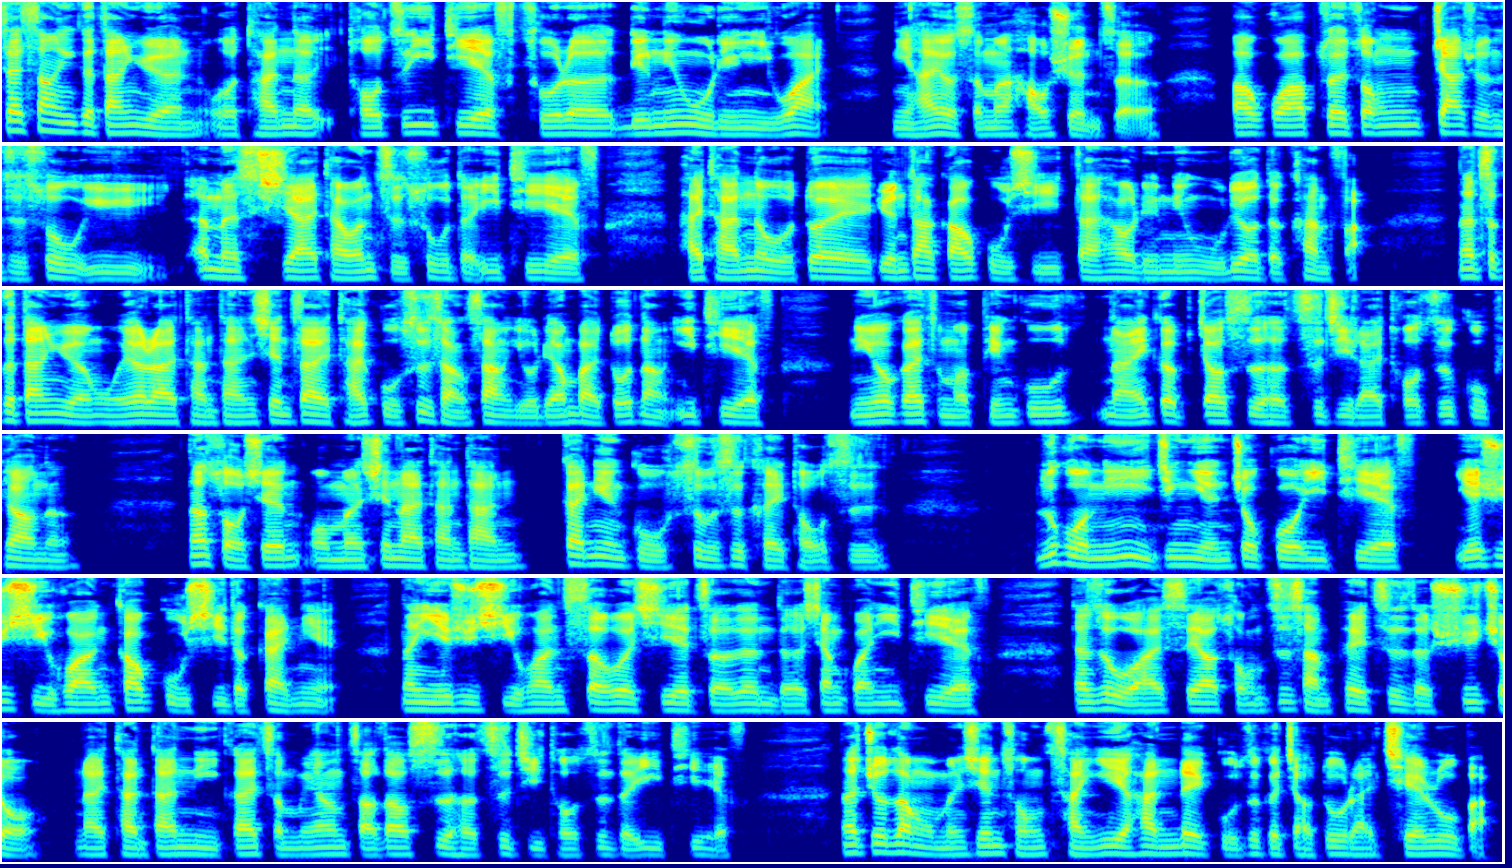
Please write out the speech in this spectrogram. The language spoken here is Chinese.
在上一个单元，我谈了投资 ETF，除了零零五零以外，你还有什么好选择？包括追踪加权指数与 MSCI 台湾指数的 ETF，还谈了我对元大高股息代号零零五六的看法。那这个单元我要来谈谈，现在台股市场上有两百多档 ETF，你又该怎么评估哪一个比较适合自己来投资股票呢？那首先，我们先来谈谈概念股是不是可以投资？如果你已经研究过 ETF，也许喜欢高股息的概念，那也许喜欢社会企业责任的相关 ETF，但是我还是要从资产配置的需求来谈谈你该怎么样找到适合自己投资的 ETF。那就让我们先从产业和类股这个角度来切入吧。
